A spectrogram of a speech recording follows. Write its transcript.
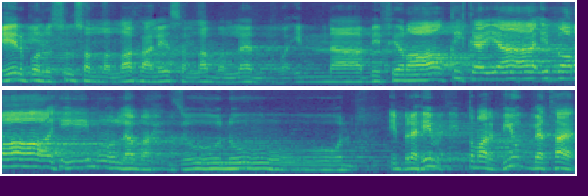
এরপর রসুল সাল্লাহ আলাইহি সাল্লাম বললেন ইন্না বিফিরাকিকা ইয়া ইব্রাহিম লামাহজুনুন ইব্রাহিম, তোমার বিয়োগ ব্যথায়,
